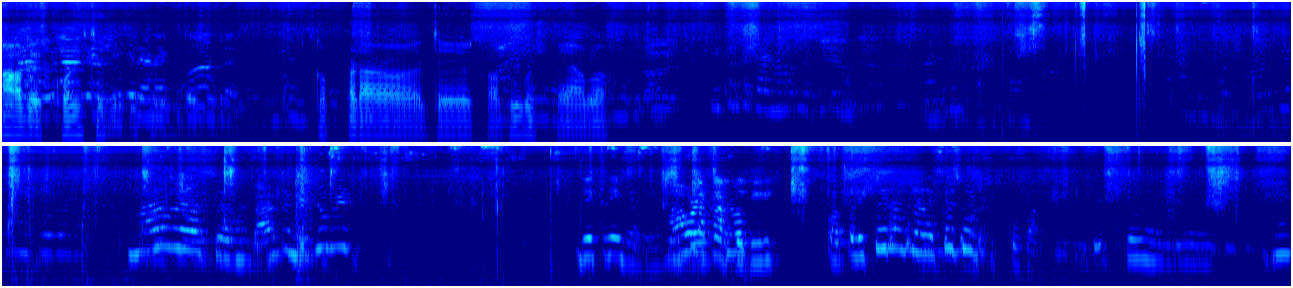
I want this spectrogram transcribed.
ਆ ਵੇਖੋ ਇੱਥੇ। ਕੱਪੜਾ ਤੇ ਕਾਫੀ ਕੁਝ ਪਿਆ ਵਾ। ਦੇਖਣੀ ਪੈਣੀ ਆ। ਆਹ ਵਾਲਾ ਕਰ ਦੋ ਦੀਦੀ। ਪਾਪਾ ਇੱਕੋ ਹੀ ਰੰਗ ਲੈਣਾ ਇੱਕੋ ਸੂਟ। ਇੱਕੋ ਕਰ ਦਿਓ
